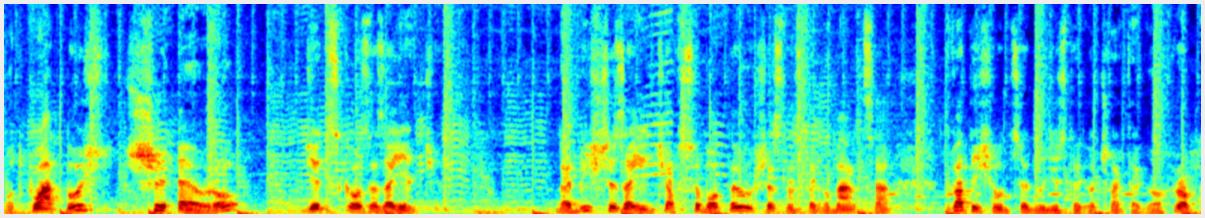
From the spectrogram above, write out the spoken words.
Odpłatność 3 euro dziecko za zajęcie. Najbliższe zajęcia w sobotę 16 marca 2024 roku.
